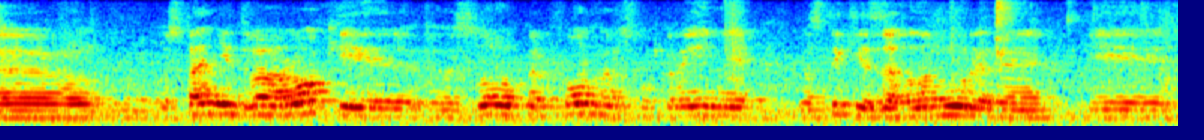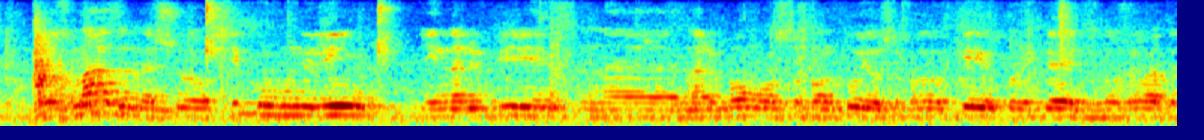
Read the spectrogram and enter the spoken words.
е, останні два роки е, слово перформанс в Україні настільки загламурене і розмазане, що всі кому не лінь і на любі, на, на любому сабанту, і особливо в Києві, полюбляють зловживати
